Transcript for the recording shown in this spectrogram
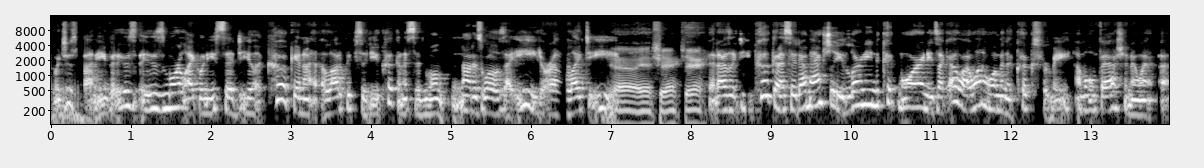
which is funny. But it was it was more like when he said, Do you like cook? And I, a lot of people said, Do you cook? And I said, Well, not as well as I eat or I like to eat. Oh yeah, sure, sure. And I was like, Do you cook? And I said, I'm actually learning to cook more. And he's like, Oh, I want a woman that cooks for me. I'm old fashioned. I went, uh,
